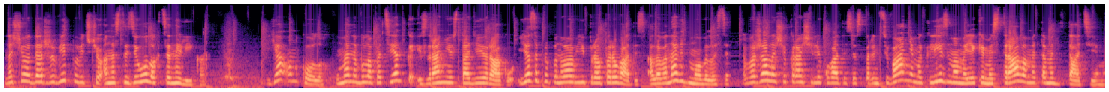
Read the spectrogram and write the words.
На що одержав відповідь, що анестезіолог це не лікар. Я онколог. У мене була пацієнтка із ранньою стадією раку. Я запропонував їй прооперуватись, але вона відмовилася. Вважала, що краще лікуватися спаренцюваннями, клізмами, якимись травами та медитаціями.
